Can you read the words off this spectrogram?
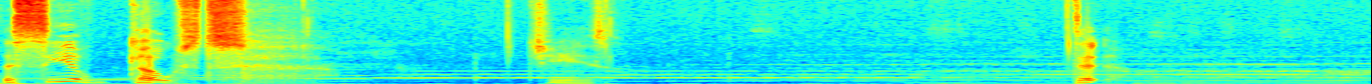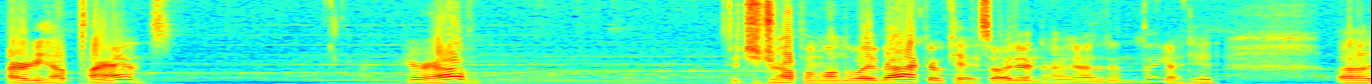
the Sea of Ghosts. Jeez. Did I already have plans? Here, have them. Did you drop them on the way back? Okay, so I didn't. I, I didn't think I did. Uh,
